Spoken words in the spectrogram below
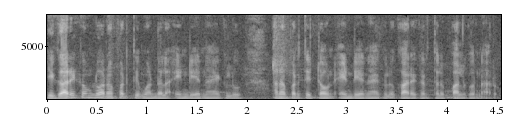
ఈ కార్యక్రమంలో అనపర్తి మండల ఎన్డీఏ నాయకులు అనపర్తి టౌన్ ఎన్డీఏ నాయకులు కార్యకర్తలు పాల్గొన్నారు.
